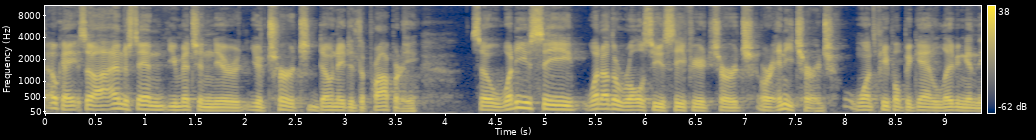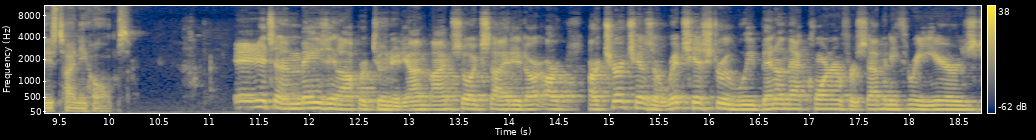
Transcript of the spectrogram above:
happen. Okay, so I understand you mentioned your your church donated the property. So, what do you see? What other roles do you see for your church or any church once people begin living in these tiny homes? It's an amazing opportunity. I'm, I'm so excited. Our, our, our church has a rich history. We've been on that corner for 73 years,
